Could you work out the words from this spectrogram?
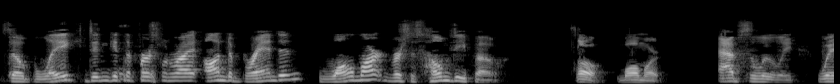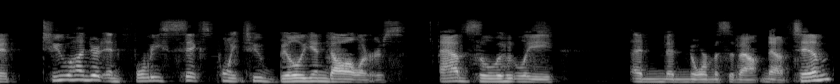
so Blake didn't get the first one right. On to Brandon. Walmart versus Home Depot. Oh, Walmart. Absolutely. With $246.2 billion. Absolutely an enormous amount. Now, Tim,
